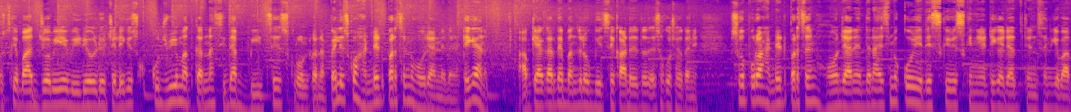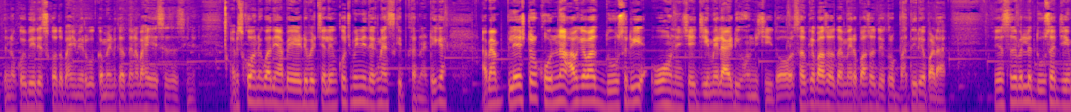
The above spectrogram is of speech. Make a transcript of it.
उसके बाद जो भी ये वीडियो वीडियो चलेगी, इसको कुछ भी मत करना, सीधा बीच से स्क्रॉल करना। पहले इसको हंड्रेड परसेंट हो जाने देना, ठीक है ना? आप क्या करते हैं, बंदे लोग बीच से काट देते तो ऐसा कुछ होता नहीं। इसको पूरा हंड्रेड परसेंट हो जाने देना, इसमें कोई रिस्क विस्क नहीं है, ठीक है? ज़्यादा टेंशन की बात नहीं कोई भी रिस्क हो तो भाई मेरे को कमेंट कर देना, भाई ऐसे ऐसे अब इसको होने के बाद यहाँ पे एडवेट चलेंगे कुछ भी नहीं देखना स्किप करना, ठीक है? अब यहाँ प्ले स्टोर खोलना, आपके पास दूसरी वो होनी चाहिए जी मेल होनी चाहिए तो सबके पास होता है, मेरे पास देखो, भतीरे पड़ा है। जैसे पहले दूसरा जी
